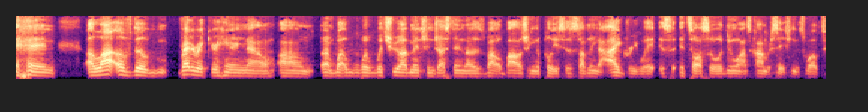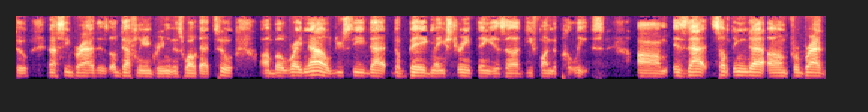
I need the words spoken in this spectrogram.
and a lot of the rhetoric you're hearing now, um, uh, what which you have mentioned, Justin, uh, is about abolishing the police is something that I agree with. It's it's also a nuanced conversation as well too, and I see Brad is definitely in agreement as well with that too. Uh, but right now, you see that the big mainstream thing is uh, defund the police. Um, is that something that um, for Brad,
